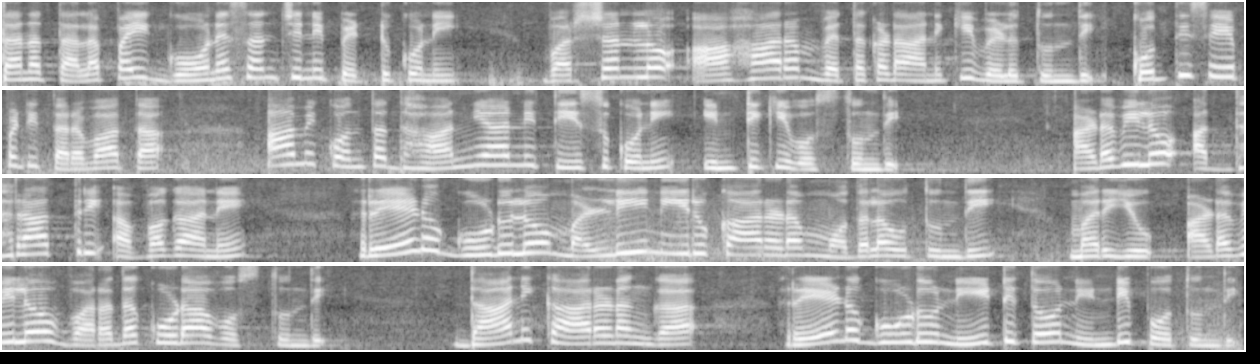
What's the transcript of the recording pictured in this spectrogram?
తన తలపై గోనె సంచిని పెట్టుకొని వర్షంలో ఆహారం వెతకడానికి వెళుతుంది. కొద్దిసేపటి తర్వాత ఆమె కొంత ధాన్యాన్ని తీసుకొని ఇంటికి వస్తుంది. అడవిలో అర్ధరాత్రి అవ్వగానే రేణు గూడులో మళ్ళీ నీరు కారడం మొదలవుతుంది. మరియు అడవిలో వరద కూడా వస్తుంది. దాని కారణంగా రేణుగూడు నీటితో నిండిపోతుంది.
